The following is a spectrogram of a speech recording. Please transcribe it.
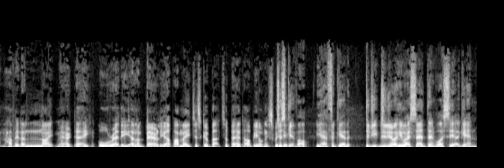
I'm having a nightmare day already, and I'm barely up. I may just go back to bed. I'll be honest with Just you. Just give up. Yeah, forget it. Did you did you not hear what mm. I said then? Well, I say it again.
